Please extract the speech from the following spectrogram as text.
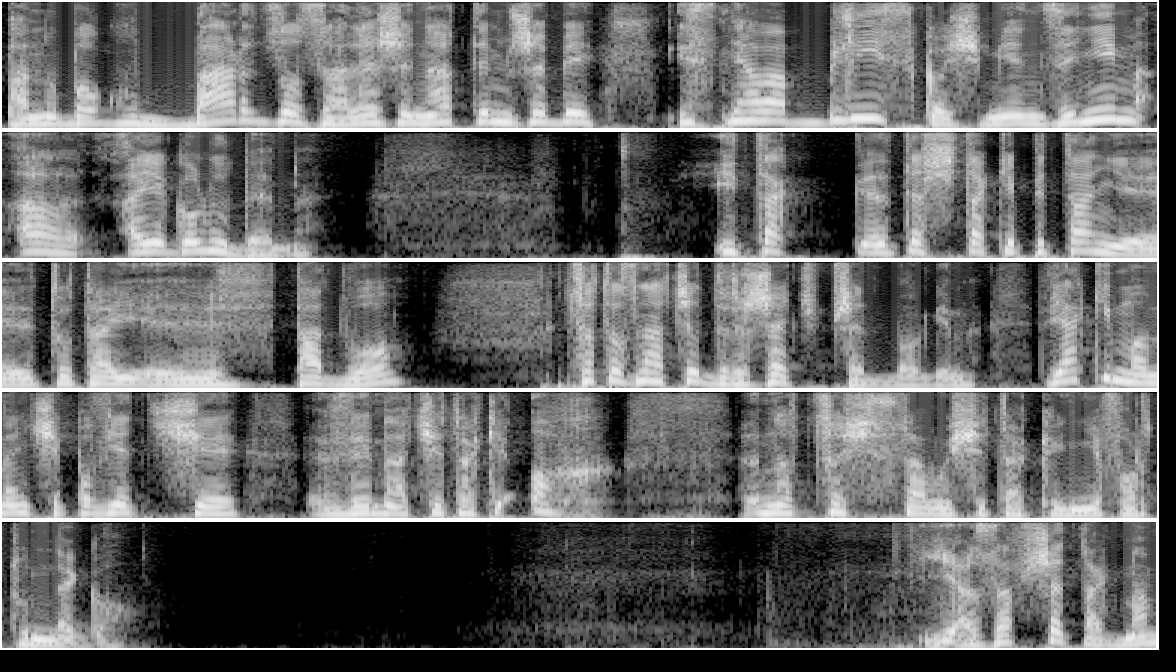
Panu Bogu bardzo zależy na tym, żeby istniała bliskość między Nim a, a Jego ludem. I tak też takie pytanie tutaj e, padło. Co to znaczy drżeć przed Bogiem? W jakim momencie, powiedzcie, wy macie takie, och, no coś stało się takie niefortunnego. Ja zawsze tak mam,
